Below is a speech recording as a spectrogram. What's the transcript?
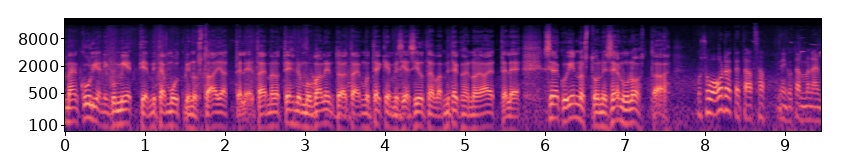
mä en kulje niin kuin miettiä, mitä muut minusta ajattelee, tai mä en ole tehnyt mun valintoja tai mun tekemisiä siltä, vaan mitäköhän noi ajattelee. Siinä kun innostuu, niin sen unohtaa. Kun sinua odotetaan, että sä oot niin tämmöinen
